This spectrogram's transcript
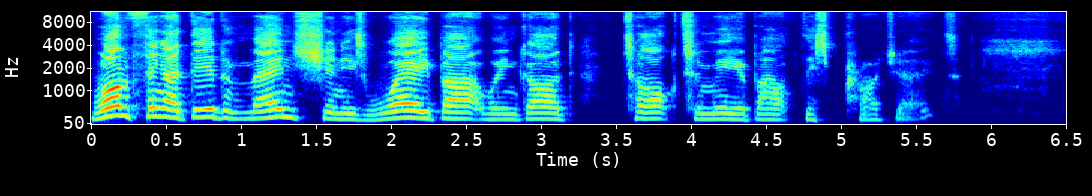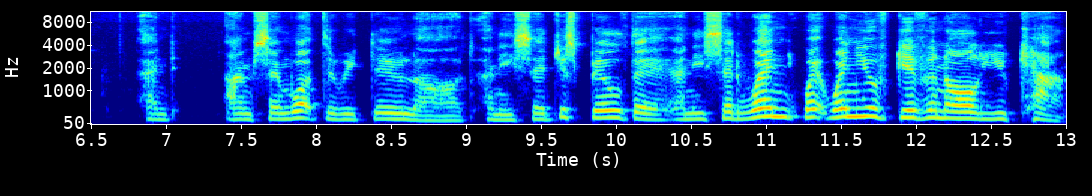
one thing I didn't mention is way back when God talked to me about this project. And I'm saying, What do we do, Lord? And he said, Just build it. And he said, when, when you've given all you can.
